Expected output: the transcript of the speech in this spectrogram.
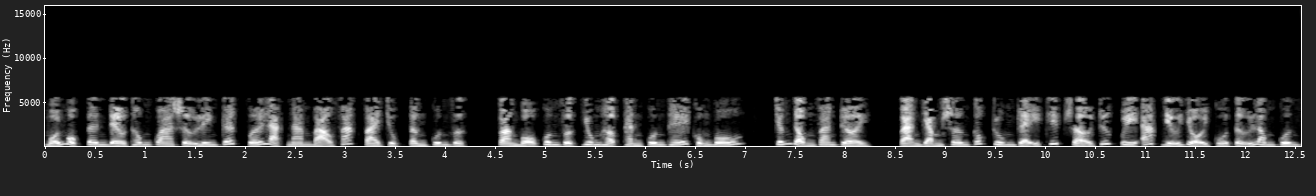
mỗi một tên đều thông qua sự liên kết với Lạc Nam bạo phát vài chục tầng quân vực, toàn bộ quân vực dung hợp thành quân thế khủng bố, chấn động vang trời, vạn dặm sơn cốc rung rẩy khiếp sợ trước uy áp dữ dội của tử long quân.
